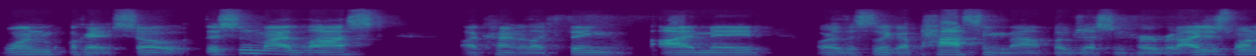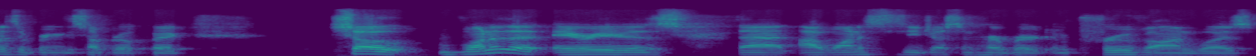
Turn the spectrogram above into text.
one okay so this is my last uh, kind of like thing i made or this is like a passing map of justin herbert. I just wanted to bring this up real quick. So one of the areas that i wanted to see justin herbert improve on was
